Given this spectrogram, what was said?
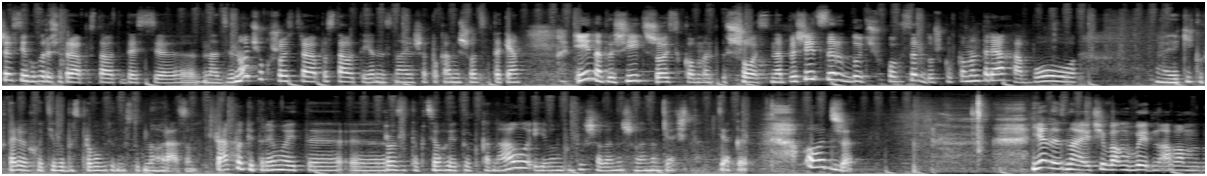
Ще всі говорять, що треба поставити десь е, на дзвіночок, щось треба поставити. Я не знаю, ще поки що це таке. І напишіть щось, комен... щось. напишіть сердучко, сердушку в коментарях або. Які коктейлі ви хотіли би спробувати наступного разу? Так ви підтримуєте е, розвиток цього youtube каналу, і я вам буду шалено-шалено вдячна. Дякую. Отже, я не знаю, чи вам видно, а вам,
